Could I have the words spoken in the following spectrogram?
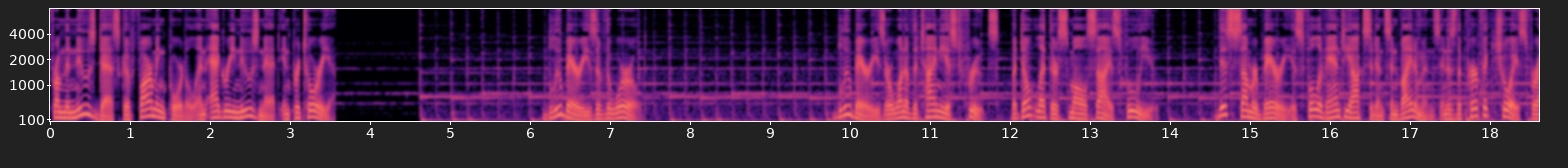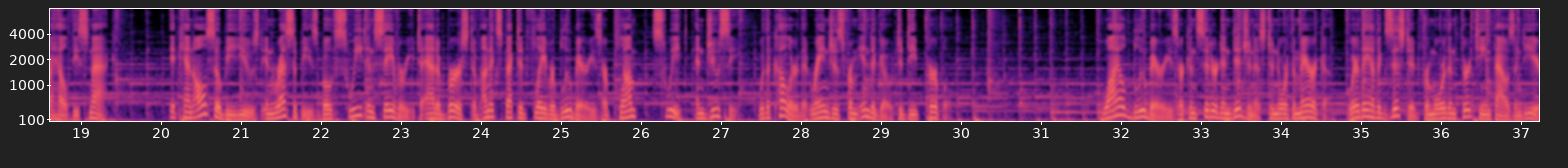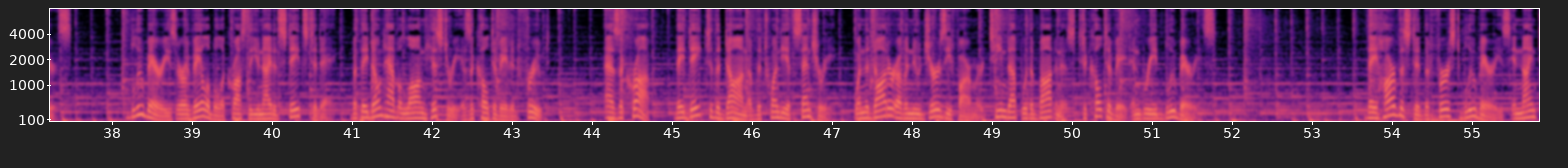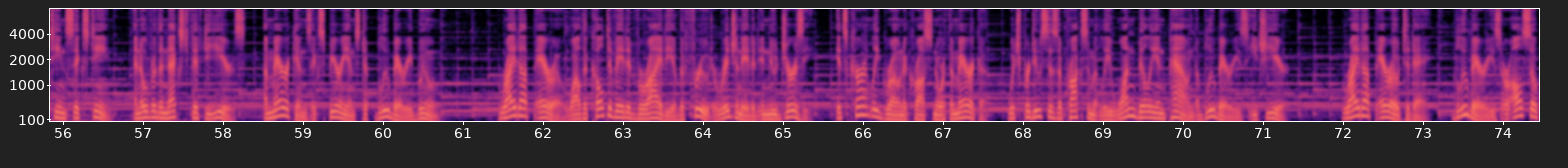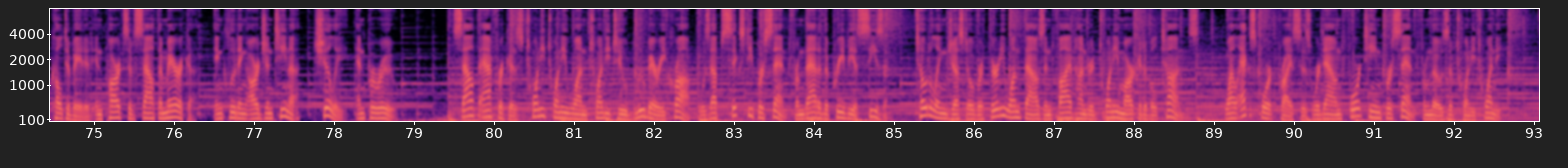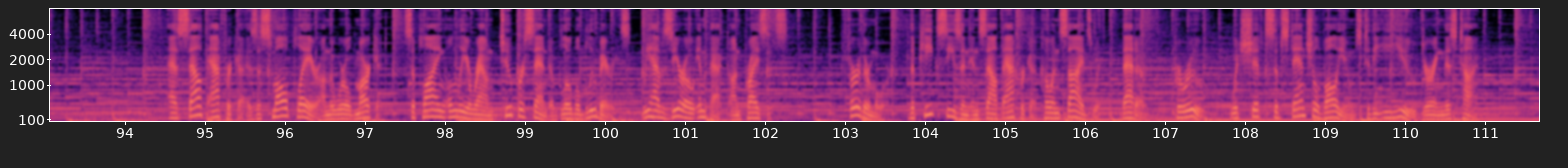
From the news desk of Farming Portal and Agri Newsnet in Pretoria. Blueberries of the world. Blueberries are one of the tiniest fruits, but don't let their small size fool you. This summer berry is full of antioxidants and vitamins and is the perfect choice for a healthy snack. It can also be used in recipes both sweet and savory to add a burst of unexpected flavor. Blueberries are plump, sweet, and juicy, with a color that ranges from indigo to deep purple. Wild blueberries are considered indigenous to North America, where they have existed for more than 13,000 years. Blueberries are available across the United States today, but they don't have a long history as a cultivated fruit. As a crop, they date to the dawn of the 20th century, when the daughter of a New Jersey farmer teamed up with a botanist to cultivate and breed blueberries. They harvested the first blueberries in 1916, and over the next 50 years, Americans experienced a blueberry boom. Right up arrow while the cultivated variety of the fruit originated in New Jersey, it's currently grown across North America, which produces approximately 1 billion pound of blueberries each year. Right up arrow today, Blueberries are also cultivated in parts of South America, including Argentina, Chile, and Peru. South Africa's 2021-22 blueberry crop was up 60% from that of the previous season, totaling just over 31,520 marketable tons, while export prices were down 14% from those of 2020. As South Africa is a small player on the world market, supplying only around 2% of global blueberries, we have zero impact on prices. Furthermore, the peak season in South Africa coincides with that of Peru, which shifts substantial volumes to the EU during this time.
